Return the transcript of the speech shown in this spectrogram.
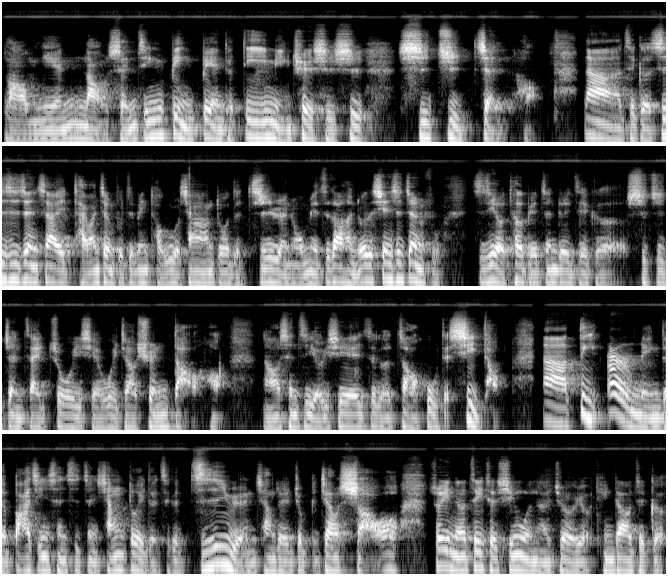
老年脑神经病变的第一名，确实是失智症哈。那这个失智症在台湾政府这边投入了相当多的资源，我们也知道很多的县市政府直接有特别针对这个失智症在做一些卫教宣导哈，然后甚至有一些这个照护的系统。那第二名的巴金森氏症相对的这个资源相对就比较少哦，所以呢这则新闻呢就有听到这个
